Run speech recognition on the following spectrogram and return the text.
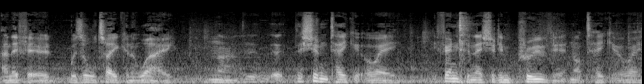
and if it was all taken away, No, they shouldn't take it away. If anything, they should improve it, not take it away.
